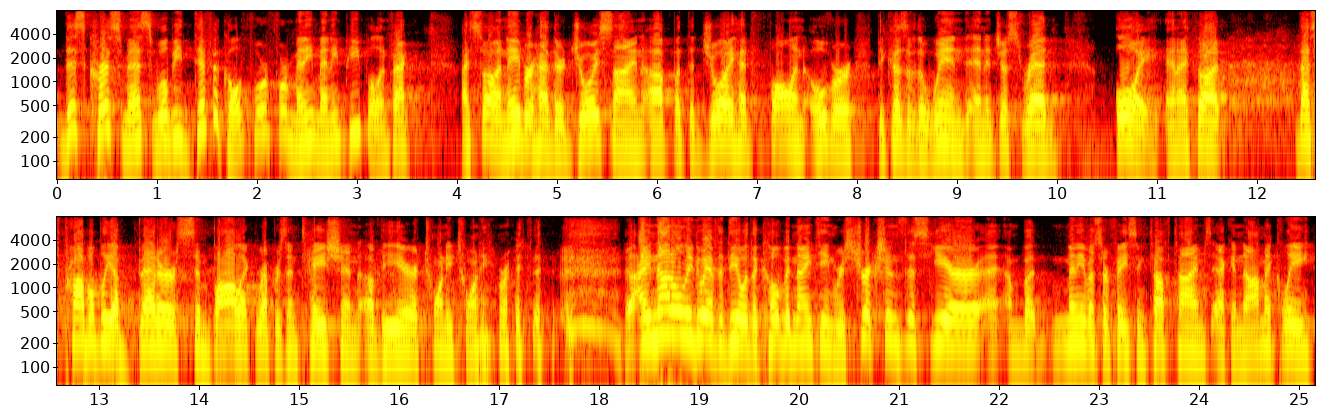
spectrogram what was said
this Christmas will be difficult for, for many, many people. In fact, I saw a neighbor had their joy sign up, but the joy had fallen over because of the wind, and it just read, Oi. And I thought, that's probably a better symbolic representation of the year 2020 right I, not only do we have to deal with the COVID 19 restrictions this year, uh, but many of us are facing tough times economically,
